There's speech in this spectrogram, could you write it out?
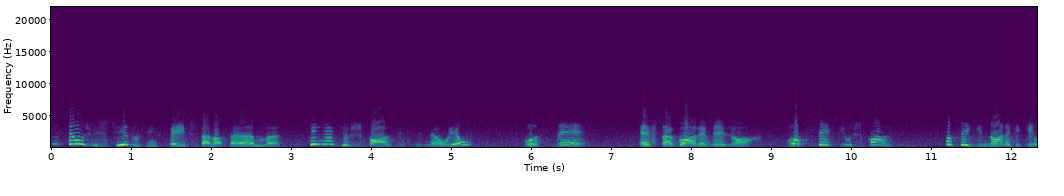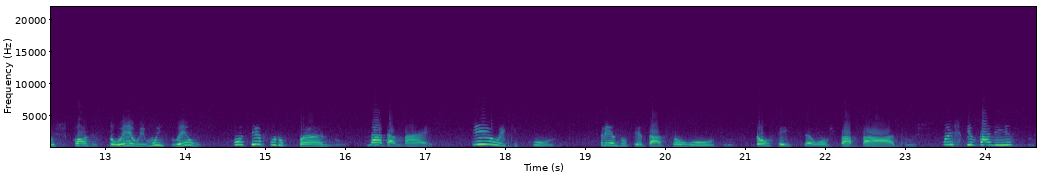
E seus vestidos e enfeites da nossa ama? Quem é que os cose, senão eu? Você? Esta agora é melhor. Você que os cose? Você ignora que quem os cose sou eu e muito eu? Você fura o pano, nada mais. Eu é que coso. Prendo um pedaço ou outro, dou feição aos babados. Mas que vale isso?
